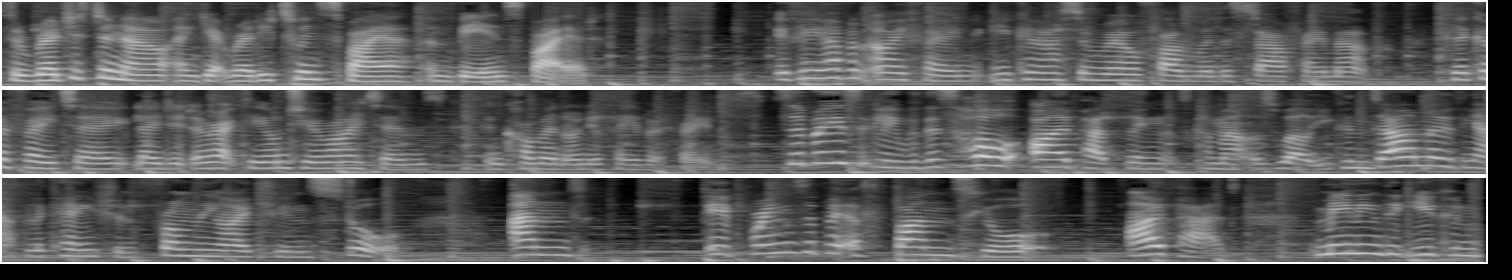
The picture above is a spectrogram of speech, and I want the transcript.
So register now and get ready to inspire and be inspired. If you have an iPhone, you can have some real fun with the StyleFrame app. Click a photo, load it directly onto your items, and comment on your favourite frames. So basically, with this whole iPad thing that's come out as well, you can download the application from the iTunes Store, and it brings a bit of fun to your iPad, meaning that you can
